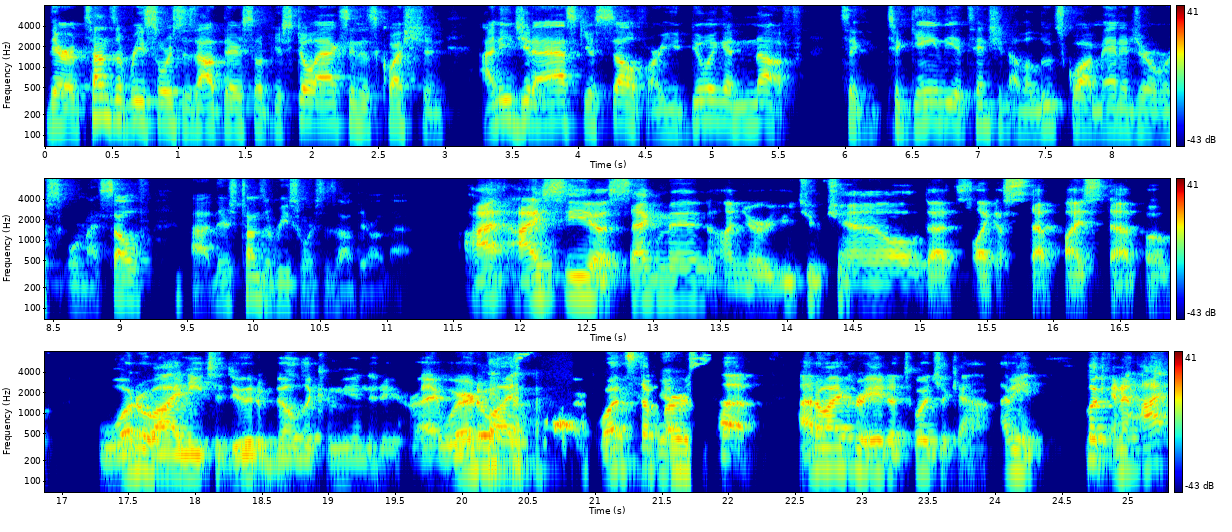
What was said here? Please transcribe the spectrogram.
there are tons of resources out there. So if you're still asking this question, I need you to ask yourself: Are you doing enough? To to gain the attention of a loot squad manager or or myself. Uh, there's tons of resources out there on that. I, I see a segment on your YouTube channel that's like a step by step of what do I need to do to build a community, right? Where do I start? What's the yeah. first step? How do I create a Twitch account? I mean, look, and I,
